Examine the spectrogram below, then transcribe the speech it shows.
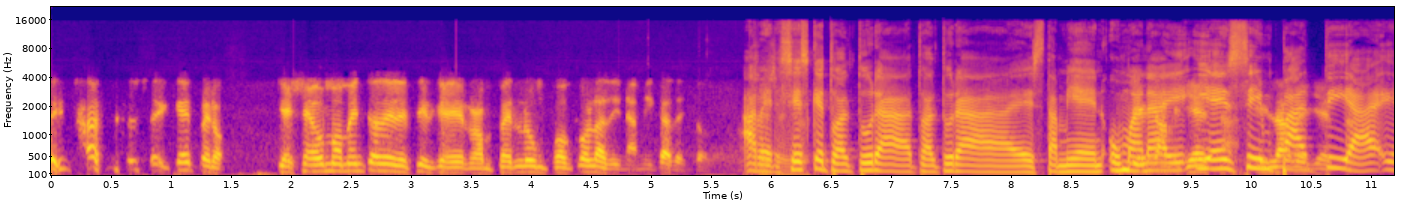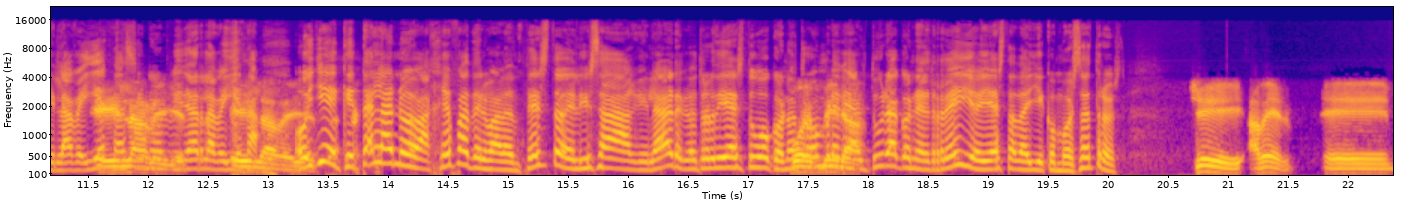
y tal, no sé qué, pero que sea un momento de decir que romperle un poco la dinámica de todo. A ver, si es que tu altura, tu altura es también humana y, es simpatía y la belleza, sin olvidar la belleza. Oye, ¿qué tal la nueva jefa del baloncesto, Elisa Aguilar? El otro día estuvo con otro pues hombre de altura, con el rey, y ha estado allí con vosotros. Sí, a ver, eh,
